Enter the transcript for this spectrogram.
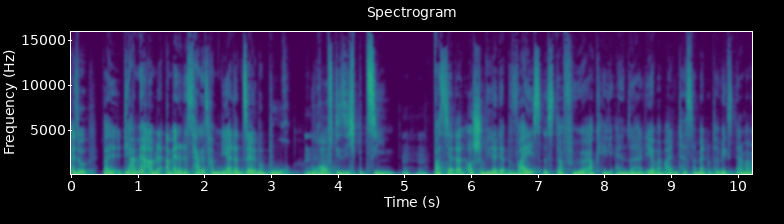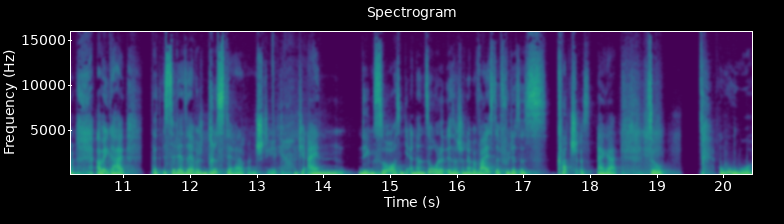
also weil die haben ja am, am Ende des Tages haben die ja dasselbe Buch, worauf die sich beziehen, was ja dann auch schon wieder der Beweis ist dafür. Okay, die einen sind halt eher beim Alten Testament unterwegs, die anderen, aber egal. Das ist ja derselbe Driss, der da drin steht. Und die einen legen es so aus und die anderen so. Das ist ja schon der Beweis dafür, dass es Quatsch ist. Egal. So. Uh,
